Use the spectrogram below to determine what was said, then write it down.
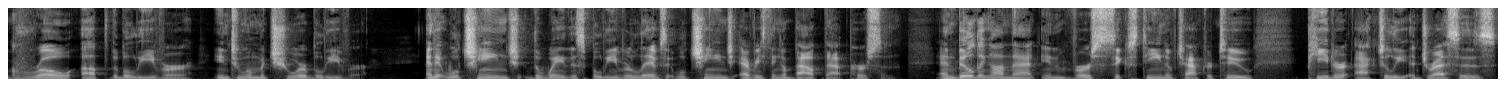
grow up the believer into a mature believer. And it will change the way this believer lives. It will change everything about that person. And building on that, in verse 16 of chapter 2, Peter actually addresses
